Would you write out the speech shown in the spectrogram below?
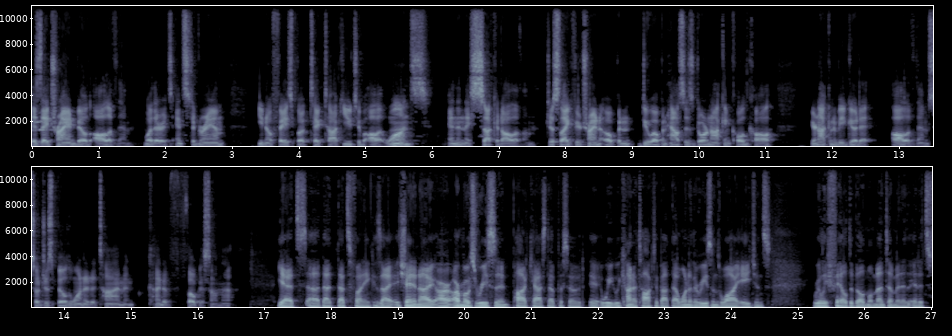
is they try and build all of them, whether it's Instagram, you know, Facebook, TikTok, YouTube all at once, and then they suck at all of them. Just like if you're trying to open do open houses, door knocking, cold call, you're not going to be good at all of them. So just build one at a time and kind of focus on that. Yeah, it's uh, that that's funny because I Shanne and I our our most recent podcast episode it, we we kind of talked about that. One of the reasons why agents really fail to build momentum and, and it's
